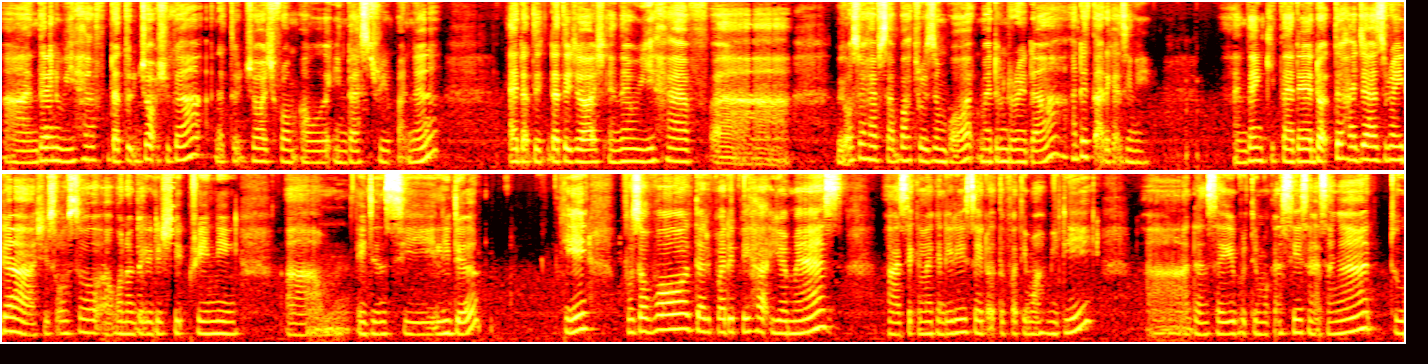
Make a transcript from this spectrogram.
Uh, and then we have Datuk George juga, Datuk George from our industry partner, uh, Datuk, Datuk George. And then we have, uh, we also have Sabah Tourism Board, Madam Doreda. Ada tak dekat sini? And then kita ada Dr. Haja Azraida. She's also uh, one of the leadership training um, agency leader. Okay, first of all daripada pihak UMS, uh, saya kenalkan diri, saya Dr. Fatimah Midi. Ah, dan saya berterima kasih sangat-sangat to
